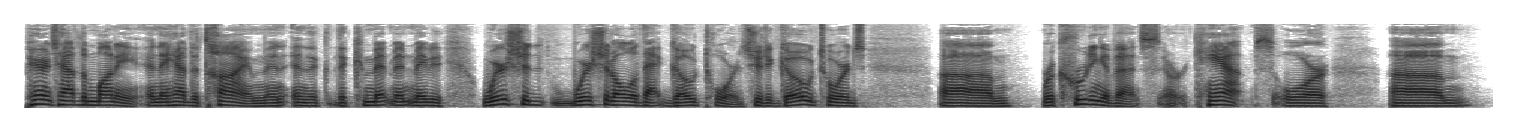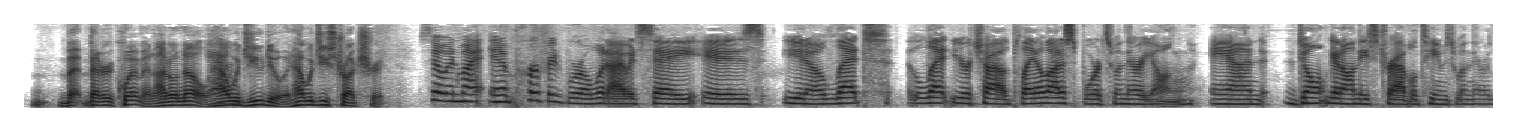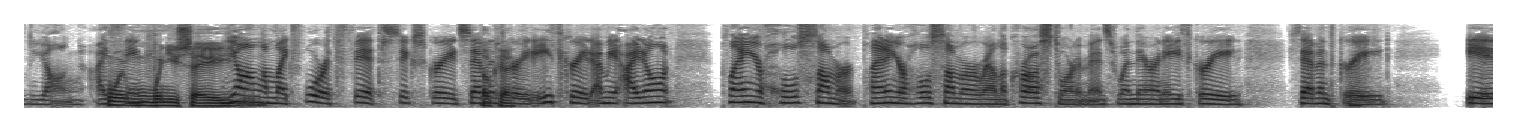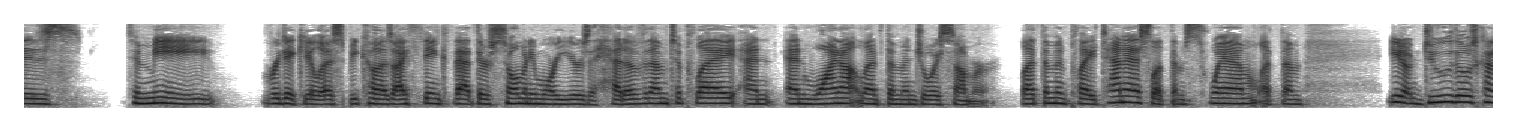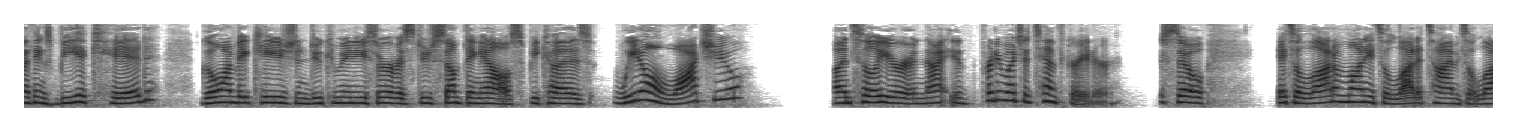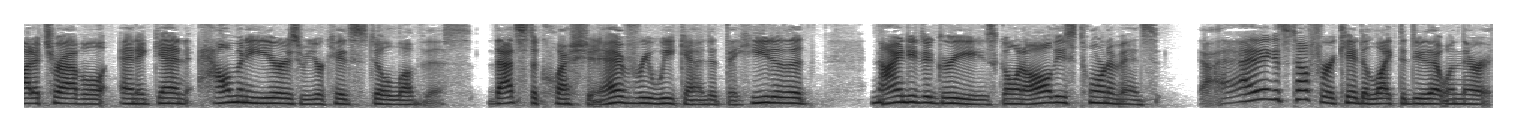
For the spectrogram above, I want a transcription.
parents have the money and they have the time and, and the, the commitment. Maybe where should where should all of that go towards? Should it go towards um, recruiting events or camps or um, be- better equipment? I don't know. How would you do it? How would you structure it? So in my in a perfect world, what I would say is, you know, let let your child play a lot of sports when they're young, and don't get on these travel teams when they're young. I When, think when you say young, I'm like fourth, fifth, sixth grade, seventh Okay. grade, eighth grade. I mean, I don't playing your whole summer, planning your whole summer around lacrosse tournaments when they're in eighth grade, seventh mm-hmm. grade is to me ridiculous because I think that there's so many more years ahead of them to play and and why not let them enjoy summer? Let them play tennis, let them swim, let them you know, do those kind of things. Be a kid, go on vacation, do community service, do something else because we don't watch you until you're a ni- pretty much a 10th grader. So it's a lot of money, it's a lot of time, it's a lot of travel. And again, how many years will your kids still love this? That's the question. Every weekend at the heat of the 90 degrees, going to all these tournaments. I I think it's tough for a kid to like to do that when they're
